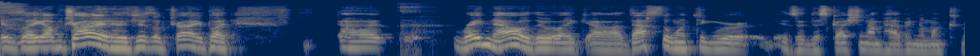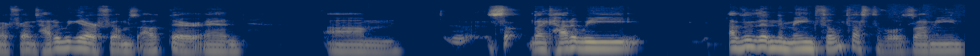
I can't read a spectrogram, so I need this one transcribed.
it's like I'm trying. It's just I'm trying, but uh, right now they're like uh, that's the one thing where is a discussion I'm having amongst my friends. How do we get our films out there? And um, so like how do we other than the main film festivals? I mean,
